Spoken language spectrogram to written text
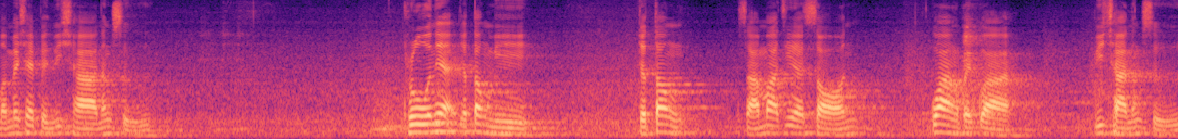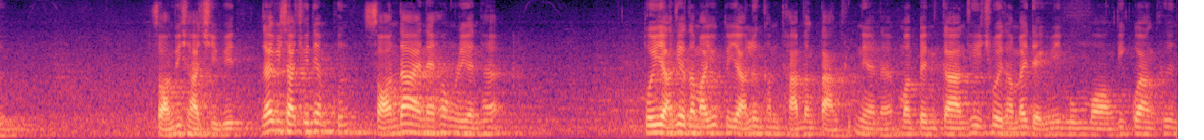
มันไม่ใช่เป็นวิชาหนังสือ ครูเนี่ยจะต้องมีจะต้องสามารถที่จะสอน กว้างไปกว่าวิชาหนังสือ สอนวิชาชีวิต และวิชาชีวิตเนี่ยคุณสอนได้ในห้องเรียนฮะตัวอย่างที่อาตมายกตัวอย่างเรื่องคำถามต่างๆเนี่ยนะมันเป็นการที่ช่วยทำให้เด็กมีมุมมองที่กว้างขึ้น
